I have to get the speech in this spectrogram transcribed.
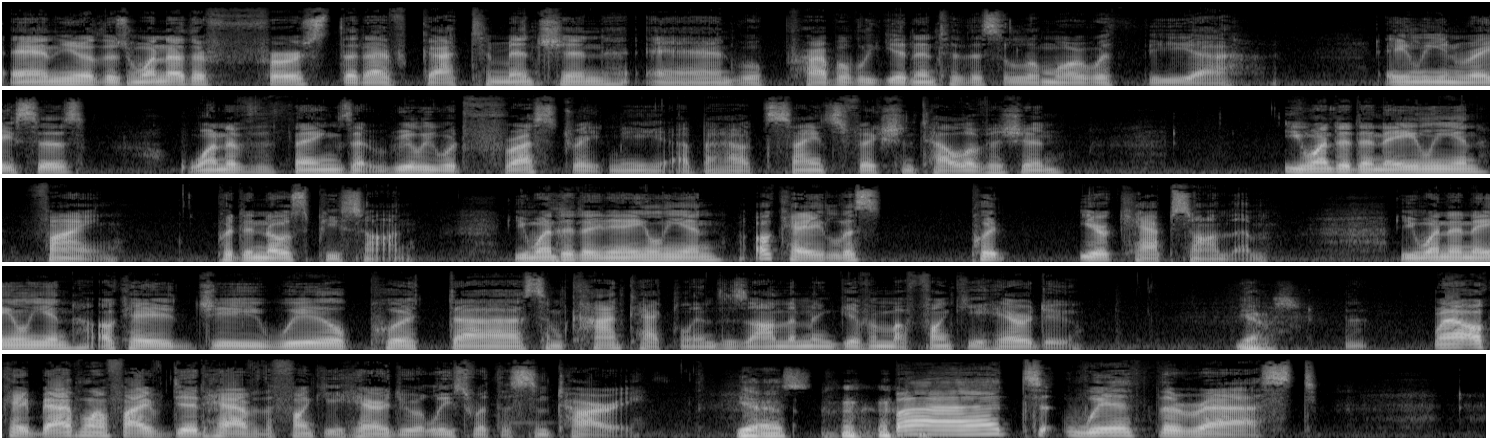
And, you know, there's one other first that I've got to mention, and we'll probably get into this a little more with the uh, alien races. One of the things that really would frustrate me about science fiction television you wanted an alien? Fine. Put a nose piece on. You wanted an alien? Okay, let's ear caps on them. You want an alien? Okay, gee, we'll put uh, some contact lenses on them and give them a funky hairdo. Yes. Well, okay, Babylon 5 did have the funky hairdo, at least with the Centauri. Yes. but with the rest,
